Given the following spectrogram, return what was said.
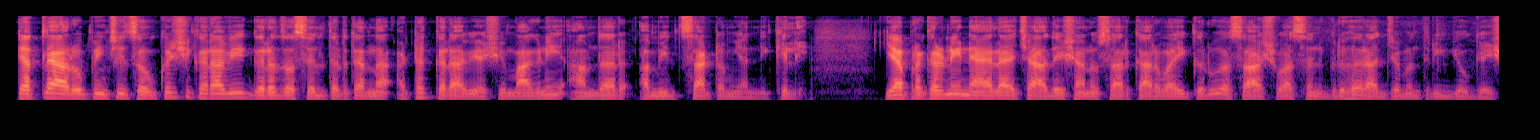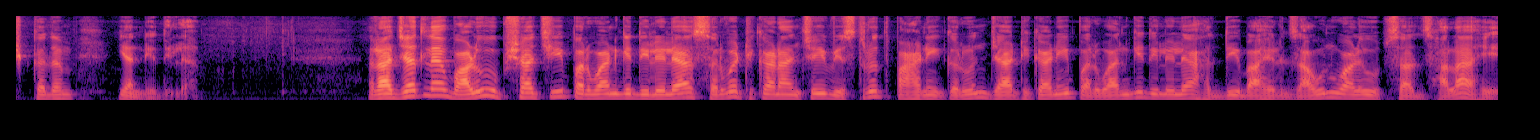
त्यातल्या आरोपींची चौकशी करावी गरज असेल तर त्यांना अटक करावी अशी मागणी आमदार अमित साटम यांनी केली. या प्रकरणी न्यायालयाच्या आदेशानुसार कारवाई करू असं आश्वासन गृह राज्यमंत्री योगेश कदम यांनी दिलं. राज्यातल्या वाळू उपशाची परवानगी दिलेल्या सर्व ठिकाणांची विस्तृत पाहणी करून ज्या ठिकाणी परवानगी दिलेल्या हद्दीबाहेर जाऊन वाळू उपसा झाला आहे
